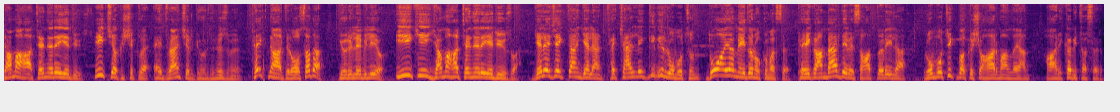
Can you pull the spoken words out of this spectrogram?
Yamaha Tenere 700. Hiç yakışıklı Adventure gördünüz mü? Pek nadir olsa da görülebiliyor. İyi ki Yamaha Tenere 700 var. Gelecekten gelen tekerlekli bir robotun doğaya meydan okuması, peygamber devesi hatlarıyla robotik bakışı harmanlayan harika bir tasarım.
